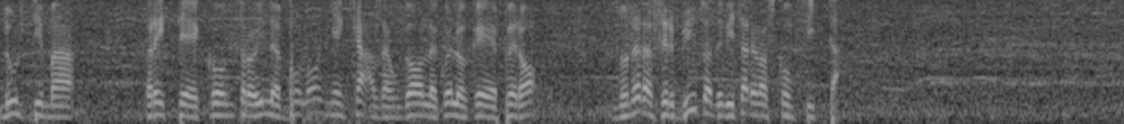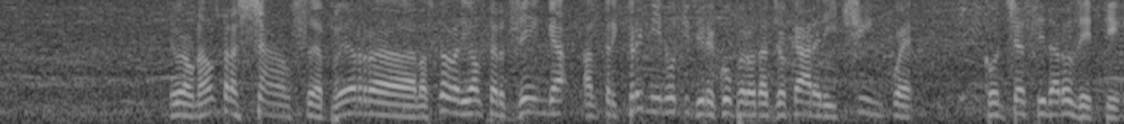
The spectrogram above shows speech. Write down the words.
l'ultima rete contro il Bologna in casa, un gol quello che però non era servito ad evitare la sconfitta. E ora un'altra chance per eh, la squadra di Walter Zenga, altri tre minuti di recupero da giocare dei cinque concessi da Rosetti.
